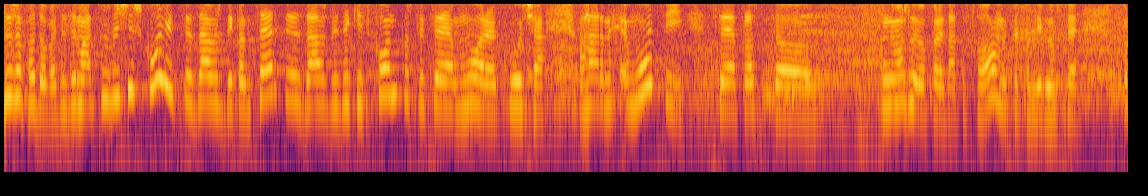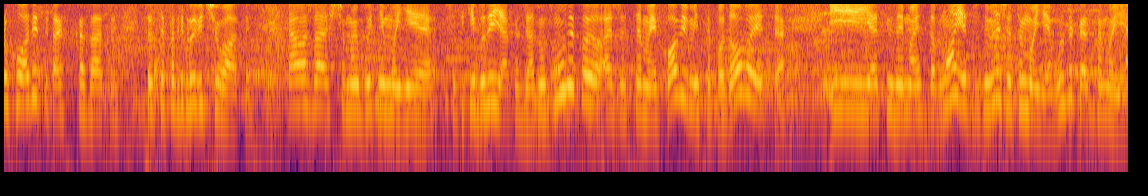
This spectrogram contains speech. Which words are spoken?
Дуже подобається займатися в музичній школі. Це завжди концерти, завжди якісь конкурси. Це море, куча гарних емоцій. Це просто esto неможливо передати словами. Це потрібно все проходити, так сказати. Це все потрібно відчувати. Я вважаю, що майбутнє моє все-таки буде якось зв'язано з музикою, адже це моє хобі, мені це подобається. І я цим займаюся давно. Я зрозуміла, що це моє. Музика це моє.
